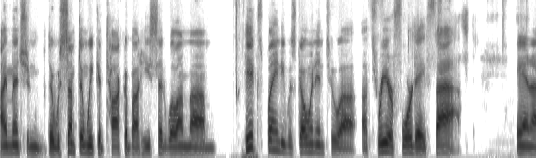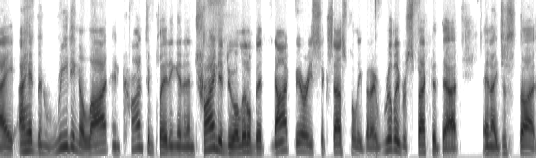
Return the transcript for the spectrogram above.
I mentioned there was something we could talk about. He said, "Well, I'm." Um, he explained he was going into a, a three or four day fast and I, I had been reading a lot and contemplating it and trying to do a little bit, not very successfully, but I really respected that. And I just thought,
